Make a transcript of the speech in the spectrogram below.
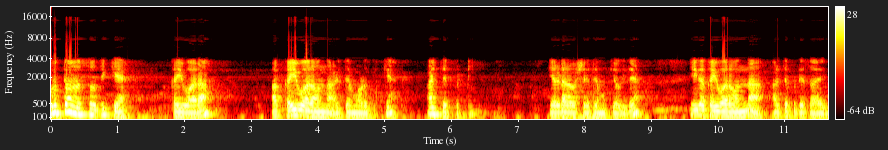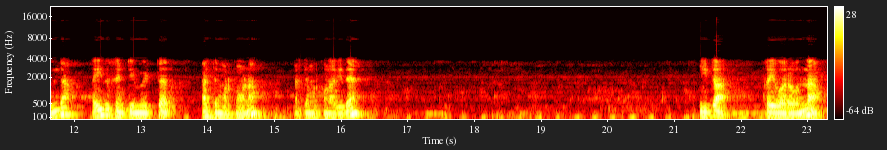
ವೃತ್ತವನ್ನು ರಚಿಸೋದಕ್ಕೆ ಕೈವಾರ. ಆ ಕೈವಾರವನ್ನು ಅಳತೆ ಮಾಡೋದಕ್ಕೆ ಅಳತೆ ಪಟ್ಟಿ. ಎರಡರ ಅವಶ್ಯಕತೆ ಮುಖ್ಯವಾಗಿದೆ. ಈಗ ಕೈವಾರವನ್ನು ಅಳತೆ ಪಟ್ಟಿಯ ಸಹಾಯದಿಂದ ಐದು ಸೆಂಟಿಮೀಟರ್ ಅಳತೆ ಮಾಡ್ಕೊಳ್ಳೋಣ. ಅಳತೆ ಮಾಡ್ಕೊಂಡಾಗಿದೆ. ಈಗ ಕೈವಾರವನ್ನು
